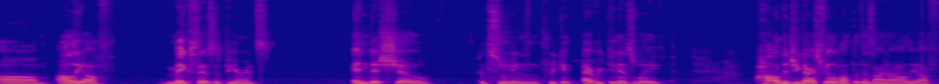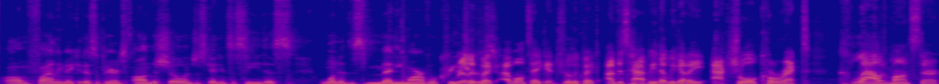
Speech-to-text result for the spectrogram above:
Um, Alioth makes his appearance in this show, consuming freaking everything his way. How did you guys feel about the designer Alioth um, finally making his appearance on the show and just getting to see this one of this many Marvel creatures? Really quick, I won't take it. Just really quick. I'm just happy that we got a actual correct cloud monster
